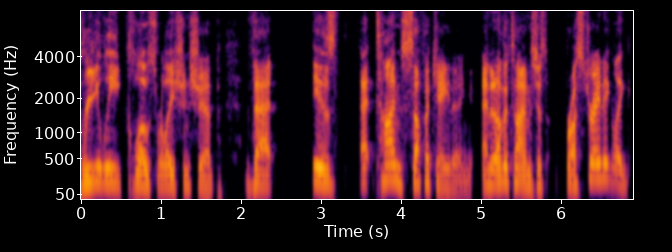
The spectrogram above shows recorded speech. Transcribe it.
really close relationship that is at times suffocating and at other times just frustrating like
